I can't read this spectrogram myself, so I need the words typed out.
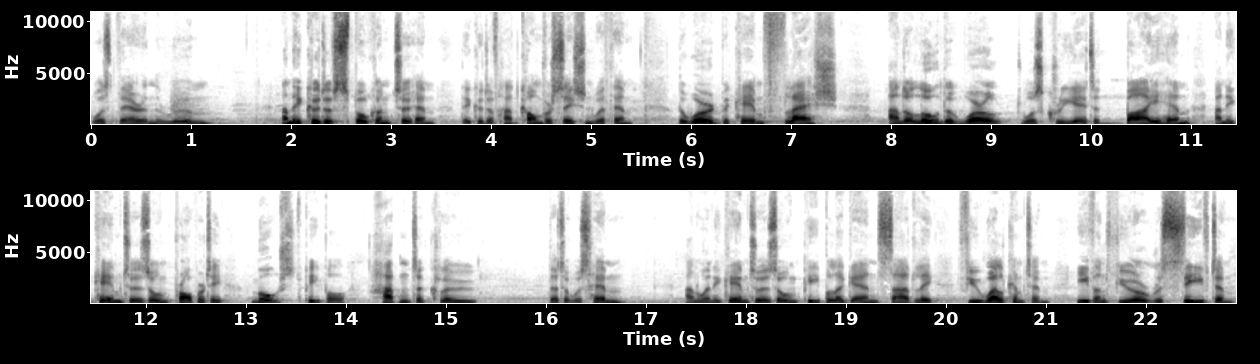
was there in the room. And they could have spoken to him, they could have had conversation with him. The Word became flesh, and although the world was created by him and he came to his own property, most people hadn't a clue that it was him. And when he came to his own people, again, sadly, few welcomed him, even fewer received him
